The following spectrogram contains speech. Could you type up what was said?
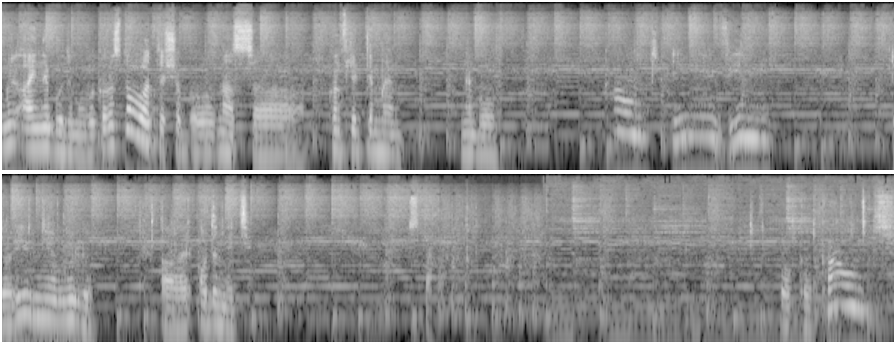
Ми і не будемо використовувати, щоб в нас е, конфлікт імен не був. Count і він дорівнює нулю е, одиниці. Ось так. Поки count.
